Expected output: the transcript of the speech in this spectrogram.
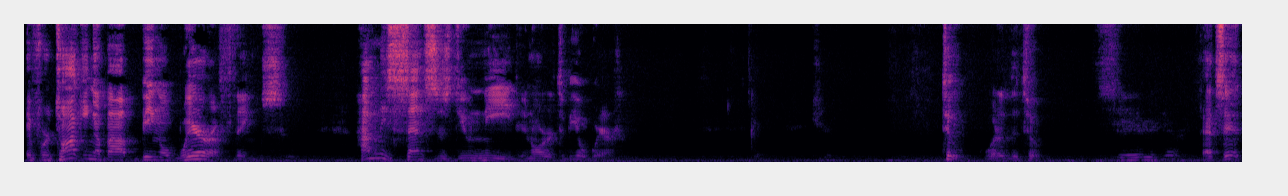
If we're talking about being aware of things, how many senses do you need in order to be aware? Two. What are the two? Seeing hearing. That's it.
